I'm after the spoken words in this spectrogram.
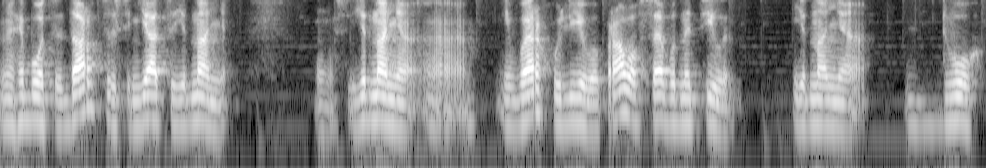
Гебо це дар, це сім'я, це єднання. Ось, єднання е, і вверху, ліво, право, все в одне ціле. Єднання двох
